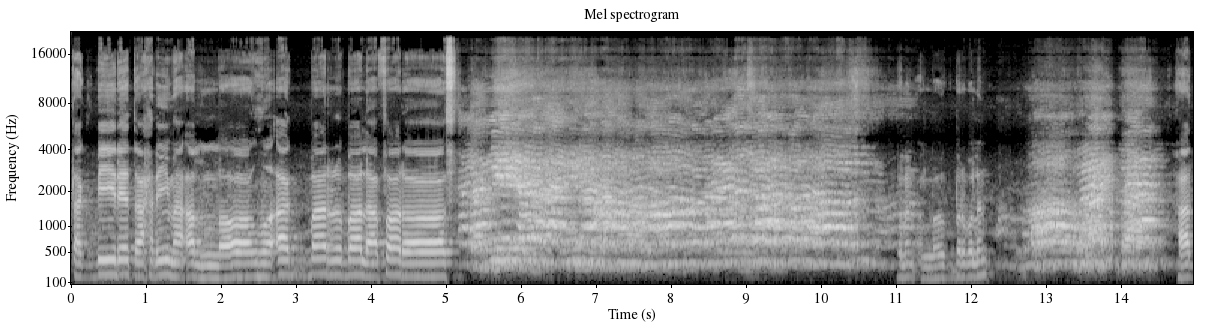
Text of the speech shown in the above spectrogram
তাকবীরে, তাহরিমা, আল্লাহ আকবর, বলা ফরস বলেন, আল্লাহ আকবর বলেন। হাত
